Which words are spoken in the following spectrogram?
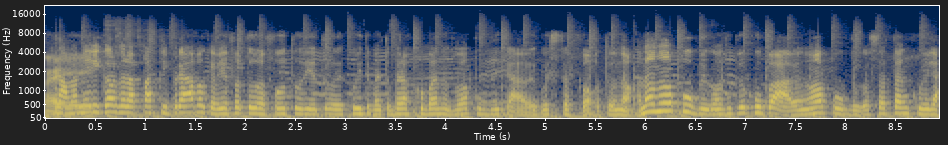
Eh, No, ma mi ricordo la Patti Bravo che aveva fatto una foto dietro e qui ti metto, mi raccomando, non la pubblicare questa foto. No, no, non la pubblico, non ti preoccupare, non la pubblico, sta tranquilla.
